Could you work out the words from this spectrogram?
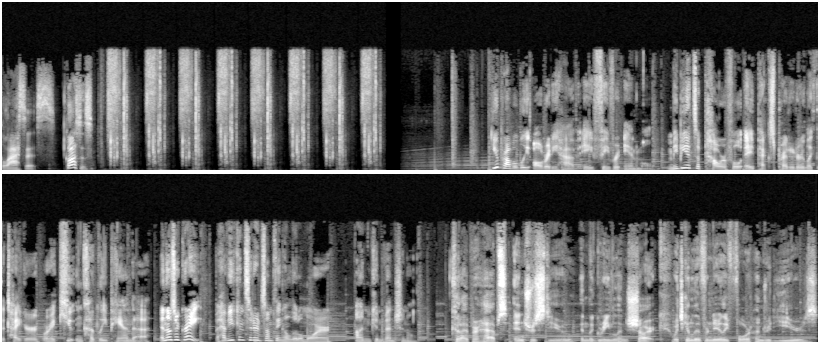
glasses. Glasses. You probably already have a favorite animal. Maybe it's a powerful apex predator like the tiger or a cute and cuddly panda. And those are great, but have you considered something a little more unconventional? Could I perhaps interest you in the Greenland shark, which can live for nearly 400 years?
